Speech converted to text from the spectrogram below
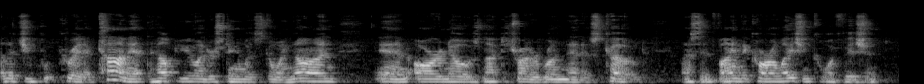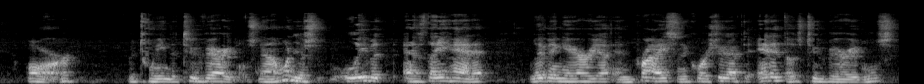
a you create a comment to help you understand what's going on, and R knows not to try to run that as code. I said find the correlation coefficient, R, between the two variables. Now I'm going to just leave it as they had it, living area and price, and of course you'd have to edit those two variables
